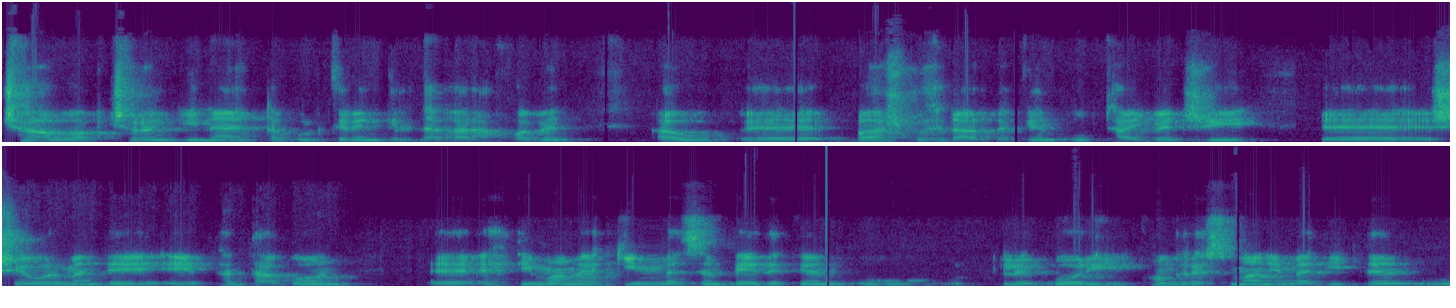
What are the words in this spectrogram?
çawa çirengî ne qebûlkirin gildevera xwe bin ew baş guhdar dikin û taybet jî şêwirmendê ê Pentagon ihtimamekî mezin pê dikin û li gorî kongresmanê me dîtin û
